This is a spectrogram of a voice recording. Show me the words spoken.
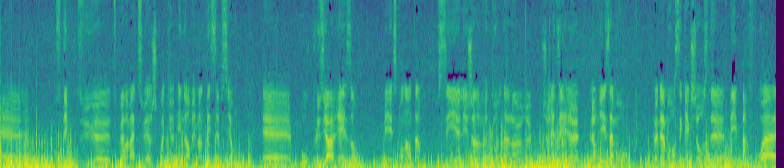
Euh, du, euh, du gouvernement actuel, je crois qu'il y a énormément de déceptions euh, pour plusieurs raisons. Mais ce qu'on entend beaucoup, c'est les gens retournent à leur, j'aurais dire, vieilles amours. Un amour, c'est quelque chose de, des parfois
